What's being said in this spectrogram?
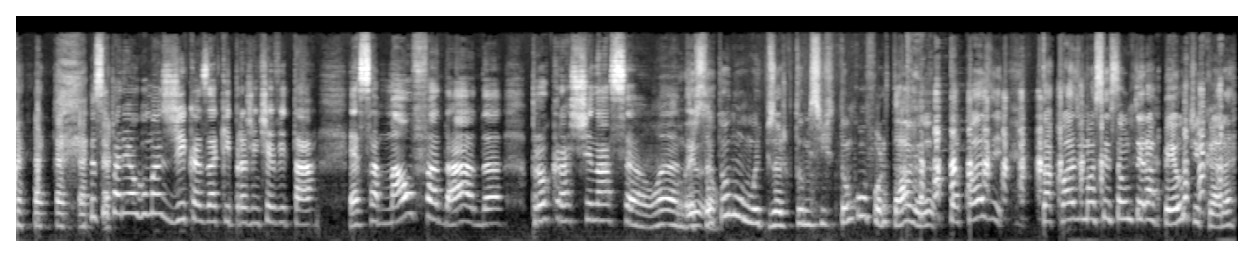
Eu separei algumas dicas aqui pra gente evitar essa malfadada procrastinação, Eu, Anderson. eu tô num episódio que eu tô me sentindo tão confortável. Tá quase, tá quase uma sessão terapêutica, né?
